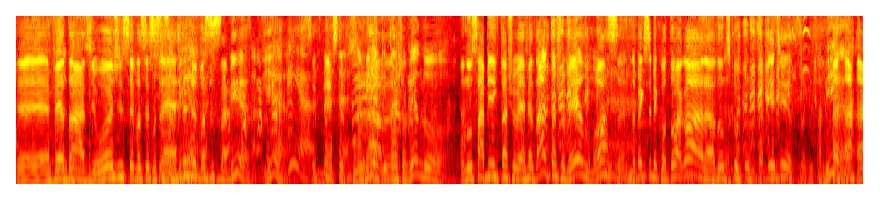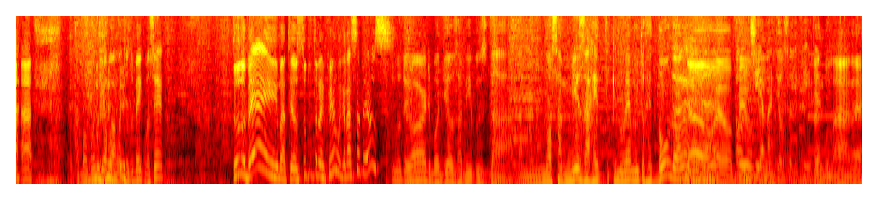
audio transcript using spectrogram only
É, é verdade. Hoje, se você, Você é, sabia? você sabia? Sabia? Semestre Sabia furado. que tá né? chovendo? Eu não sabia que tá chovendo. É verdade que tá chovendo? Nossa, ainda bem que você me contou agora. Não, desculpa, não sabia disso. Sabia? Tá bom, bom dia, Bola. Tudo bem com você? Tudo bem, Matheus? Tudo tranquilo? Graças a Deus. Tudo em ordem, bom dia aos amigos da, da nossa mesa que não é muito redonda, né? Não, é o Bom meu- dia, Matheus Oliveira. Retangular, né?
